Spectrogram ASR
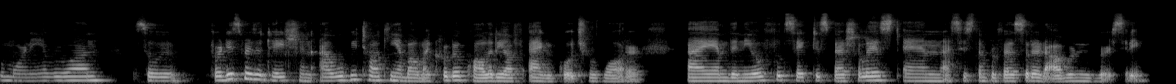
Good morning, everyone. So for this presentation, I will be talking about microbial quality of agricultural water. I am the NEO Food Safety Specialist and Assistant Professor at Auburn University.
